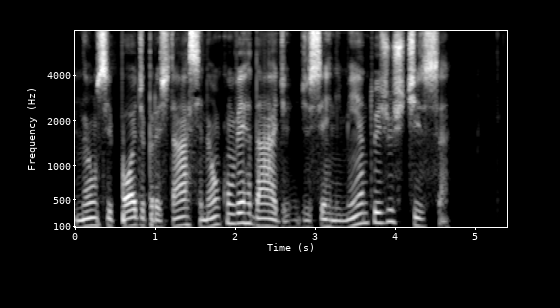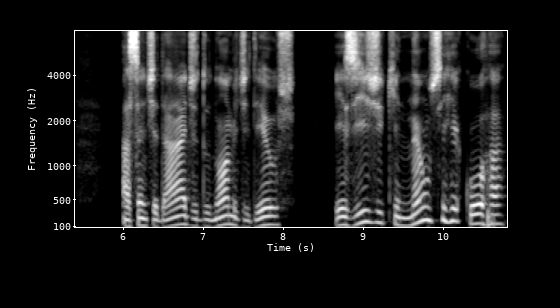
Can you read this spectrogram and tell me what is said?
não se pode prestar senão com verdade, discernimento e justiça. A santidade do nome de Deus exige que não se recorra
